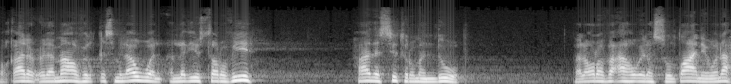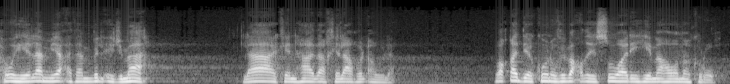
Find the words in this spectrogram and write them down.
وقال العلماء في القسم الأول الذي يستر فيه هذا الستر مندوب فلو رفعه إلى السلطان ونحوه لم يأثم بالإجماع لكن هذا خلاف الأولى. وقد يكون في بعض صوره ما هو مكروه.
